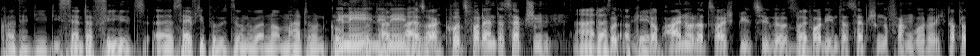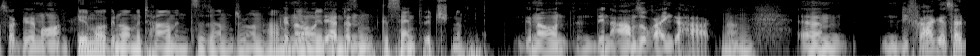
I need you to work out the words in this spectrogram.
quasi die, die Centerfield äh, Safety Position übernommen hatte und Cook Nee, nee, nee, nee das war. war kurz vor der Interception. Ah, das, kurz, okay. Ich glaube, ein oder zwei Spielzüge, das bevor die Interception gefangen wurde. Ich glaube, das war Gilmore. Gilmore, genau, mit Harmon zusammen, Jerome Harmon. Genau, die haben den der ein hat bisschen gesandwiched, ne? Genau, und den Arm so reingehakt. Ne? Mhm. Ähm, die Frage ist halt,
